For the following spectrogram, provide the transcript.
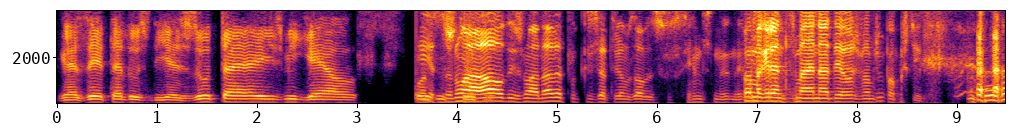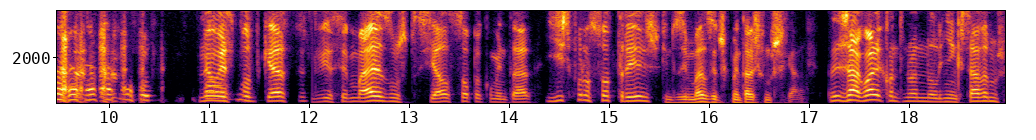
Gazeta dos Dias Úteis, Miguel. Isso, não há áudios, não há nada, porque já tivemos áudios suficientes. Foi uma grande semana, adeus, vamos para o postigo. não, este podcast devia ser mais um especial só para comentar. E isto foram só três dos e-mails e dos comentários que nos chegaram. Já agora, continuando na linha em que estávamos,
